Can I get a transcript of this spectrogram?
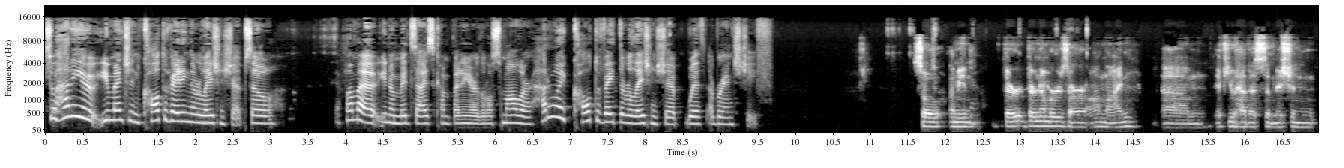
So how do you you mentioned cultivating the relationship? So if I'm a you know mid-sized company or a little smaller, how do I cultivate the relationship with a branch chief? So I mean, Yeah. their their numbers are online. Um, if you have a submission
